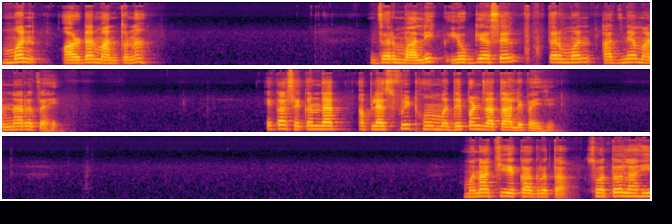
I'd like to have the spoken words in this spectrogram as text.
मन ऑर्डर मानतो ना? जर मालिक योग्य असेल तर मन आज्ञा मानणारच आहे. एका सेकंदात आपल्या स्वीट होममध्ये पण जाता आले पाहिजे. मनाची एकाग्रता स्वतःलाही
